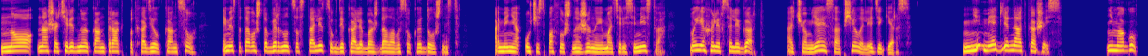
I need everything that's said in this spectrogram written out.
Но наш очередной контракт подходил к концу — и вместо того, чтобы вернуться в столицу, где Калиба ждала высокая должность, а меня участь послушной жены и матери семейства, мы ехали в Солигард, о чем я и сообщила леди Герс. «Немедленно откажись!» «Не могу.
